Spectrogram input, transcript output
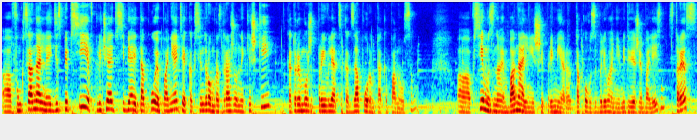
А, функциональная диспепсия включает в себя и такое понятие, как синдром раздраженной кишки, который может проявляться как запором, так и поносом. А, все мы знаем банальнейшие примеры такого заболевания медвежья болезнь. Стресс,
